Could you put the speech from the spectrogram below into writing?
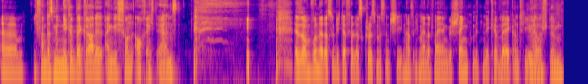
Ähm, Ich fand das mit Nickelback gerade eigentlich schon auch recht ernst. es ist auch ein Wunder, dass du dich dafür Last Christmas entschieden hast. Ich meine, das war ja ein Geschenk mit Nickelback und Ja, Hero. das stimmt.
